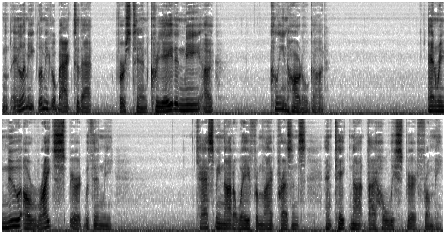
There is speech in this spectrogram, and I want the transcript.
And let me let me go back to that verse 10. Create in me a clean heart, O God, and renew a right spirit within me. Cast me not away from thy presence, and take not thy Holy Spirit from me.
